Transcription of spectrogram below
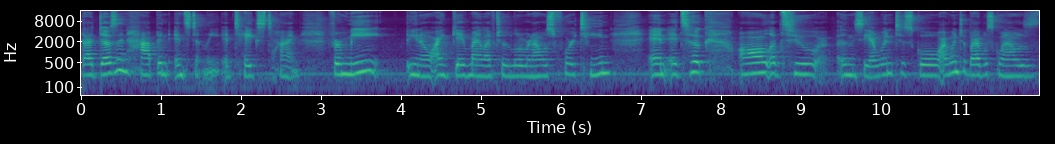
that doesn't happen instantly, it takes time. For me, you know, I gave my life to the Lord when I was 14, and it took all up to, let me see, I went to school, I went to Bible school when I was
